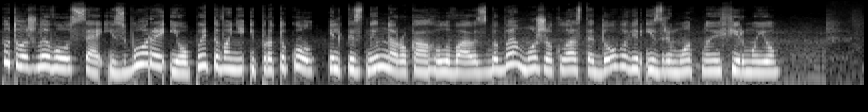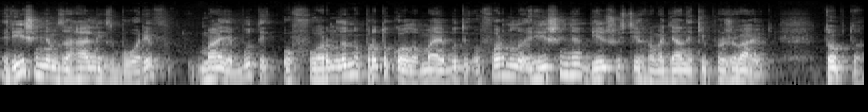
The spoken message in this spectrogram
Тут важливо усе і збори, і опитування, і протокол. Тільки з ним на руках голова ОСББ може укласти договір із ремонтною фірмою. Рішенням загальних зборів має бути оформлено протоколом, має бути оформлено рішення більшості громадян, які проживають. Тобто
